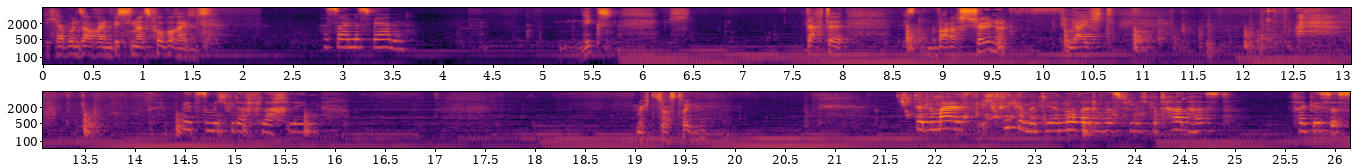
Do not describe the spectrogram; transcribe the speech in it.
Ich habe uns auch ein bisschen was vorbereitet. Was soll denn das werden? Nix. Ich dachte, es war doch schön und vielleicht. Willst du mich wieder flachlegen? Möchtest du was trinken? Wenn du meinst, ich ficke mit dir, nur weil du was für mich getan hast, vergiss es.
